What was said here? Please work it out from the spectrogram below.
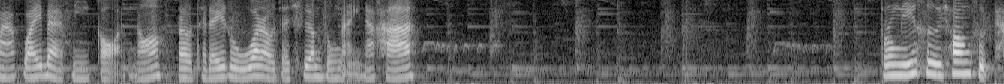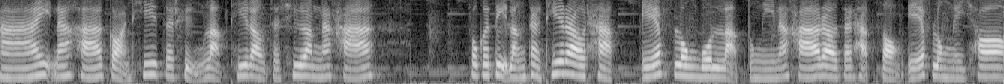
มาร์กไว้แบบนี้ก่อนเนาะ เราจะได้รู้ว่าเราจะเชื่อมตรงไหนนะคะ ตรงนี้คือช่องสุดท้ายนะคะ ก่อนที่จะถึงหลักที่เราจะเชื่อมนะคะ ปกติหลังจากที่เราถัก F ลงบนหลักตรงนี้นะคะ เราจะถัก 2F ลงในช่อง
